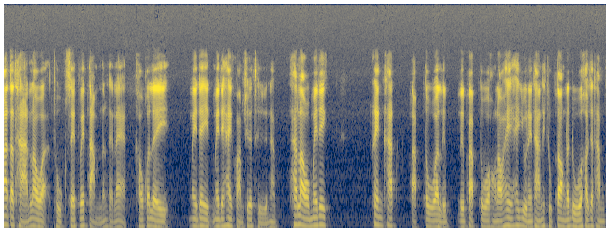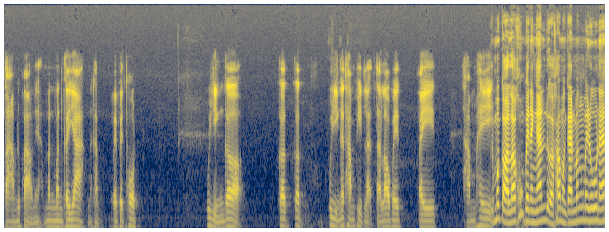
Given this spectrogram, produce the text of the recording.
มาตรฐานเราอะถูกเซตไว้ต่ำตั้งแต่แรกเขาก็เลย ไม่ได้ไม่ได้ให้ความเชื่อถือนะครับ ถ้าเราไม่ได้เคร่งครัดปรับตัวหรือหรือปรับตัวของเราให้ให้อยู่ในทางที่ถูกต้องแล้วดูว่าเขาจะทำตามหรือเปล่าเนี่ย มันมันก็ยากนะครับ ไปไปโทษ ผู้หญิงก็ก็ก็ผู้หญิงก็ทำผิดแหละแต่เราไปไปทำให้คือเมื่อก่อนเราคงเป็นอย่างนั้นด้วยกับเขาเหมือนกันมั้งไม่รู้นะ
